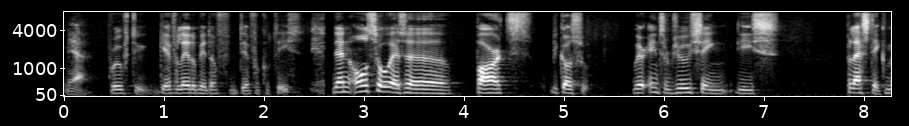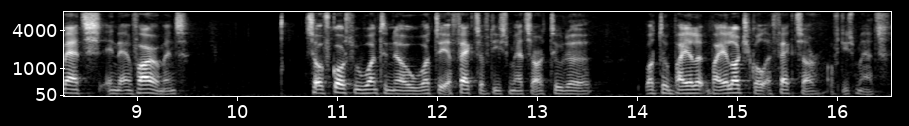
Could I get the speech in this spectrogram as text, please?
yeah, proved to give a little bit of difficulties. Then also as a part, because we're introducing these plastic mats in the environment, so of course we want to know what the effects of these mats are to the, what the bio biological effects are of these mats.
